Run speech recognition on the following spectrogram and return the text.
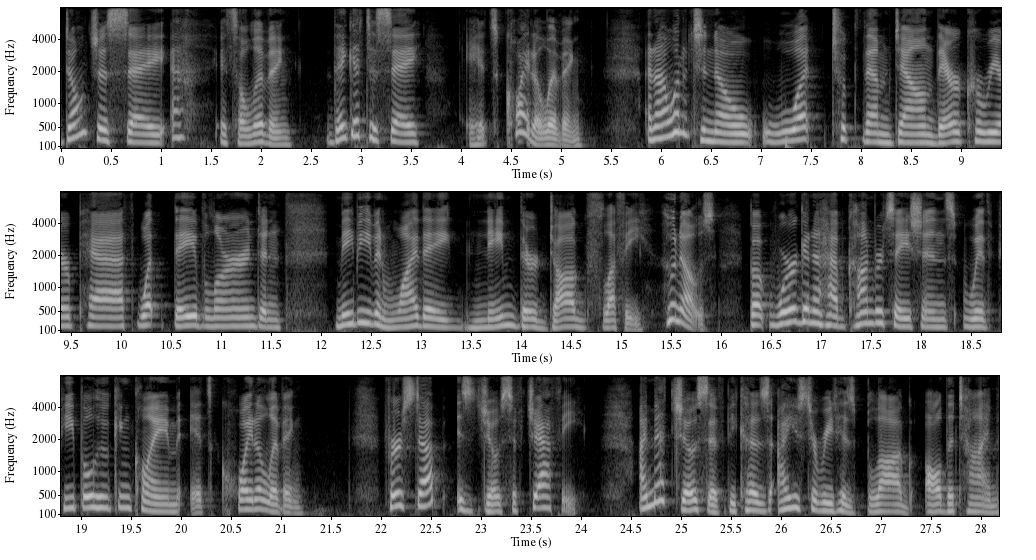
don't just say, eh, it's a living. They get to say, it's quite a living. And I wanted to know what took them down their career path, what they've learned, and maybe even why they named their dog Fluffy. Who knows? But we're going to have conversations with people who can claim it's quite a living. First up is Joseph Jaffe. I met Joseph because I used to read his blog all the time,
